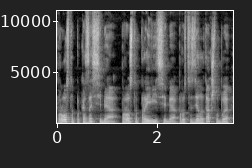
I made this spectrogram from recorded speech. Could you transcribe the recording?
просто показать себя, просто проявить себя, просто сделать так, чтобы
